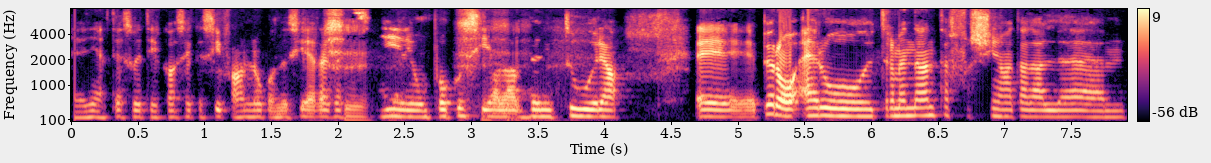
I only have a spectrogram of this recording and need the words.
e niente, solite cose che si fanno quando si è ragazzini, sì. un po' così all'avventura, eh, però ero tremendamente affascinata dal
